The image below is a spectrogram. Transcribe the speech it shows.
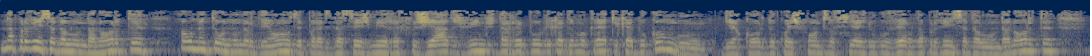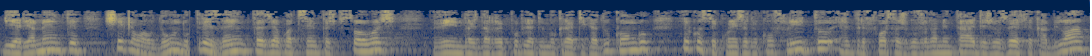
Na província da Lunda Norte, aumentou o número de 11 para 16 mil refugiados vindos da República Democrática do Congo. De acordo com as fontes oficiais do governo da província da Lunda Norte, diariamente chegam ao Dundo 300 a 400 pessoas vindas da República Democrática do Congo em consequência do conflito entre forças governamentais de José Kabila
